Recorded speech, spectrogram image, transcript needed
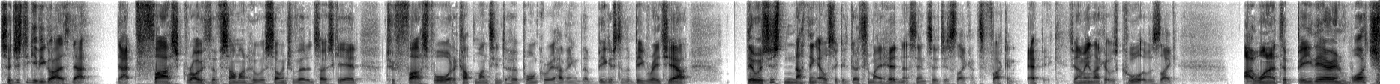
So just to give you guys that that fast growth of someone who was so introverted and so scared to fast forward a couple months into her porn career, having the biggest of the big reach out. There was just nothing else that could go through my head in a sense of just like it's fucking epic. Do you know what I mean? Like it was cool. It was like I wanted to be there and watch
